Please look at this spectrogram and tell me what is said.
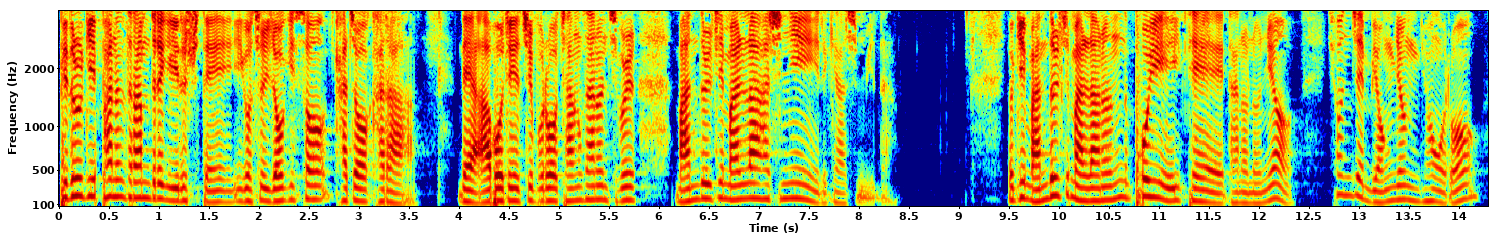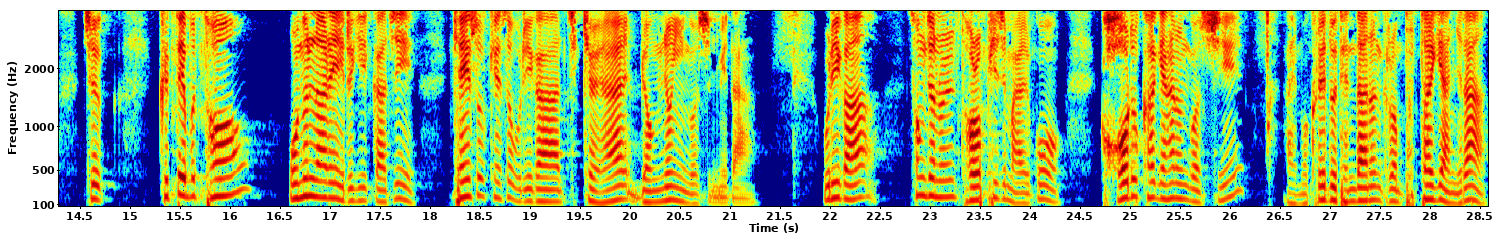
비둘기 파는 사람들에게 이르시되 이것을 여기서 가져가라. 내 아버지의 집으로 장사하는 집을 만들지 말라 하시니 이렇게 하십니다. 여기 만들지 말라는 포이에이테 단어는요. 현재 명령형으로 즉 그때부터 오늘날에 이르기까지 계속해서 우리가 지켜야 할 명령인 것입니다. 우리가 성전을 더럽히지 말고 거룩하게 하는 것이 아니 뭐 그래도 된다는 그런 부탁이 아니라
